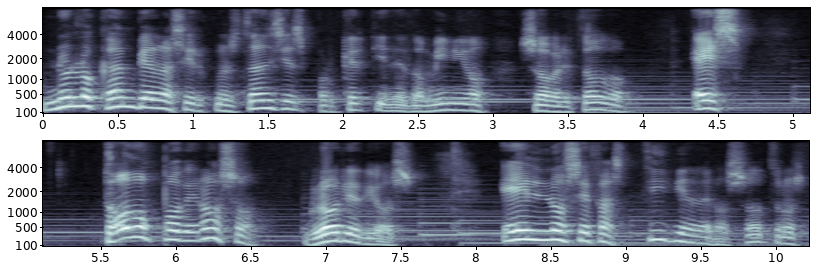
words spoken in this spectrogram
No lo cambia las circunstancias porque Él tiene dominio sobre todo. Es todopoderoso. Gloria a Dios. Él no se fastidia de nosotros.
